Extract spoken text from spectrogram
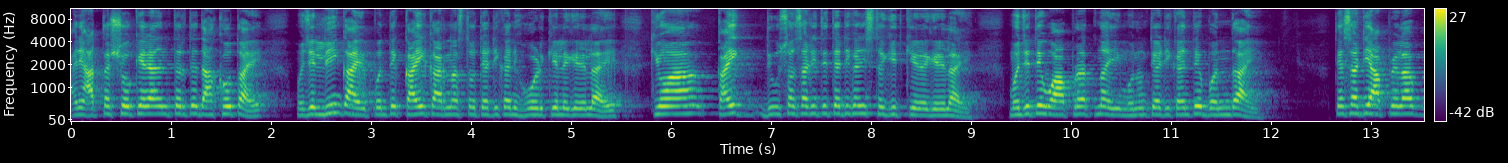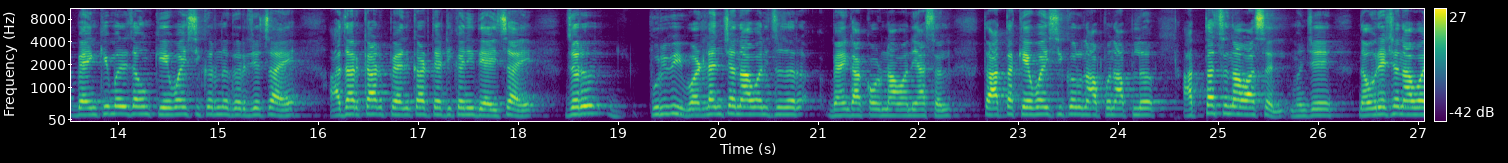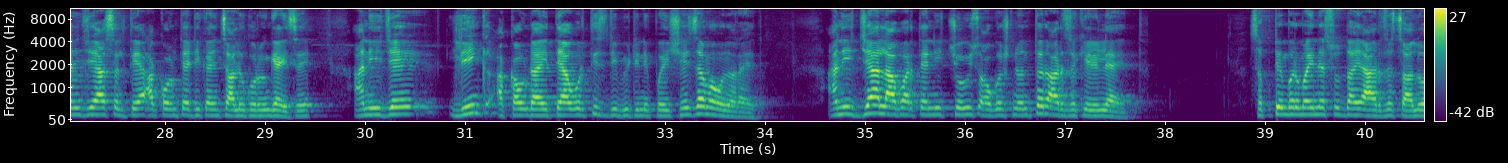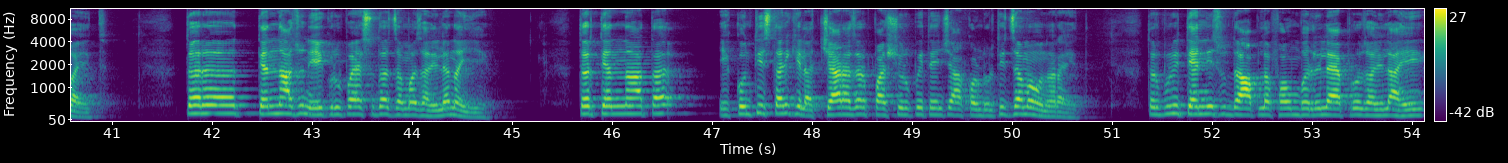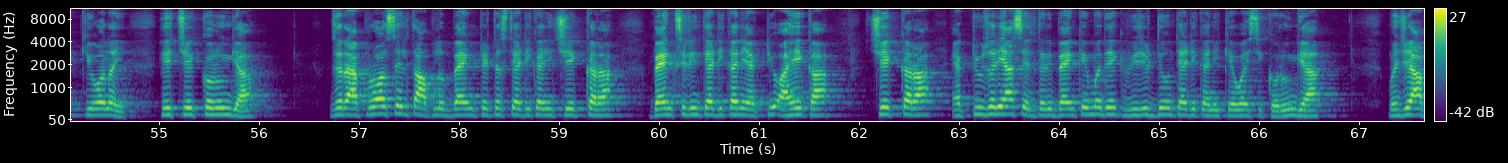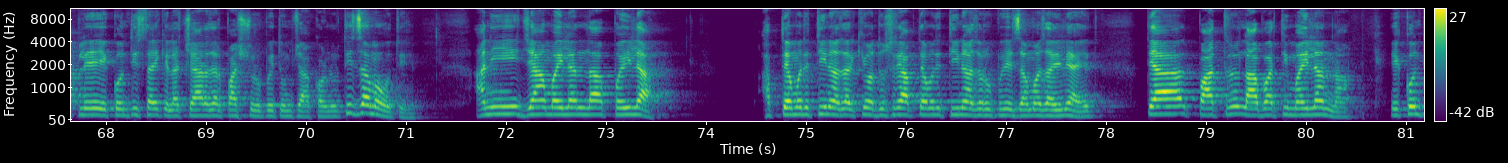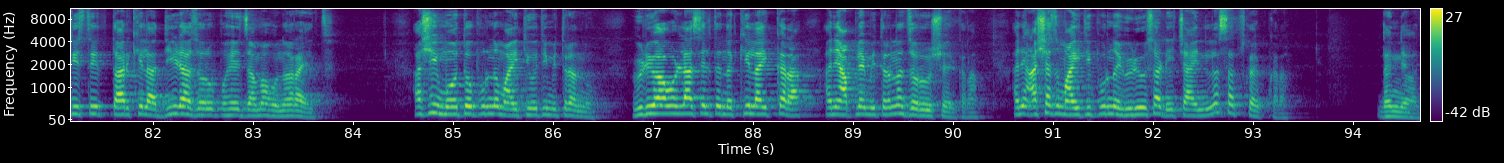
आणि आता शो केल्यानंतर ते दाखवत आहे. म्हणजे लिंक आहे पण ते काही कारणास्तव त्या ठिकाणी होल्ड केलं गेलेलं आहे. किंवा काही दिवसांसाठी ते त्या ठिकाणी स्थगित केलं गेलेलं आहे. म्हणजे ते वापरत नाही म्हणून त्या ठिकाणी ते बंद आहे. त्यासाठी आपल्याला बँकेमध्ये जाऊन के वाय सी करणं गरजेचं आहे. आधार कार्ड पॅन कार्ड त्या ठिकाणी द्यायचं आहे. जर पूर्वी वडिलांच्या नावानेचं जर बँक अकाउंट नावाने असेल तर आता के वाय सी करून आपण आपलं आत्ताचं नाव असेल म्हणजे नवऱ्याच्या नावाने जे असेल ते अकाउंट त्या ठिकाणी चालू करून घ्यायचं. आहे आणि जे लिंक अकाउंट आहे त्यावरतीच डी बी टीने पैसे जमा होणार आहेत. आणि ज्या लाभार्थ्यांनी चोवीस ऑगस्टनंतर अर्ज केलेले आहेत सप्टेंबर महिन्यातसुद्धा हे अर्ज चालू आहेत. तर त्यांना अजून एक रुपयासुद्धा जमा झालेला नाही आहे तर त्यांना आता एकोणतीस तारखेला चार हजार पाचशे रुपये त्यांच्या अकाउंटवरती जमा होणार आहेत. तर पूर्वी त्यांनीसुद्धा आपला फॉर्म भरलेला ॲप्रूव्ह झालेला आहे किंवा नाही हे चेक करून घ्या. जर ॲप्रूव्ह असेल तर आपलं बँक स्टेटस त्या ठिकाणी चेक करा. बँक सेटिंग त्या ठिकाणी ॲक्टिव्ह आहे का? चेक करा. ॲक्टिव्ह जरी असेल तरी बँकेमध्ये एक व्हिजिट देऊन त्या ठिकाणी के वाय सी करून घ्या. म्हणजे आपले एकोणतीस तारखेला चार हजार पाचशे रुपये तुमच्या अकाउंटवरती जमा होतील. आणि ज्या महिलांना पहिला हप्त्यामध्ये तीन हजार किंवा दुसऱ्या हप्त्यामध्ये तीन हजार रुपये हे जमा झालेले आहेत. त्या पात्र लाभार्थी महिलांना एकोणतीस ते तारखेला दीड हजार रुपये हे जमा होणार आहेत. अशी महत्त्वपूर्ण माहिती होती मित्रांनो. व्हिडिओ आवडला असेल तर नक्की लाईक करा आणि आपल्या मित्रांना जरूर शेअर करा. आणि अशाच माहितीपूर्ण व्हिडिओसाठी चॅनलला सबस्क्राईब करा. धन्यवाद.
